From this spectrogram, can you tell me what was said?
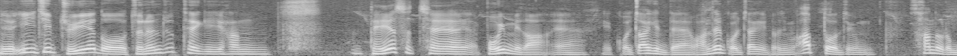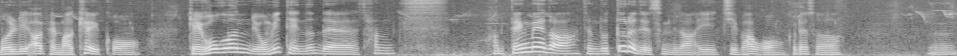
예, 이 집 주위에도 전원주택이 한 대여섯 채 보입니다. 예, 꼴짝인데 완전 꼴짝이죠. 지금 앞도 지금 산으로 멀리 앞에 막혀 있고 계곡은 요 밑에 있는데 한, 한 100m 정도 떨어져 있습니다. 이 집하고. 그래서 음,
